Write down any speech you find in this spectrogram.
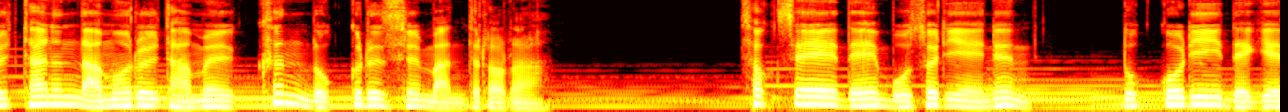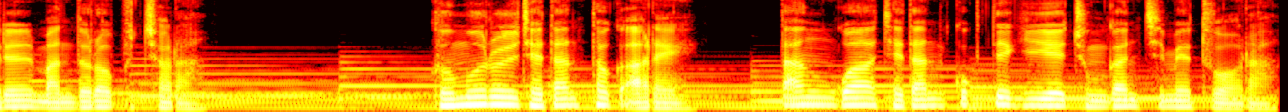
불타는 나무를 담을 큰 녹그릇을 만들어라. 석쇠의 네 모서리에는 녹고리 네 개를 만들어 붙여라. 그물을 제단턱 아래 땅과 제단 꼭대기의 중간쯤에 두어라.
